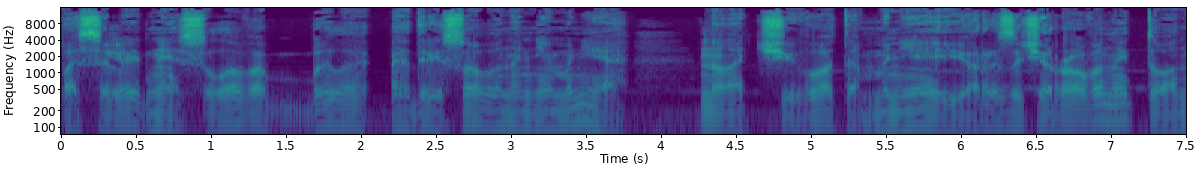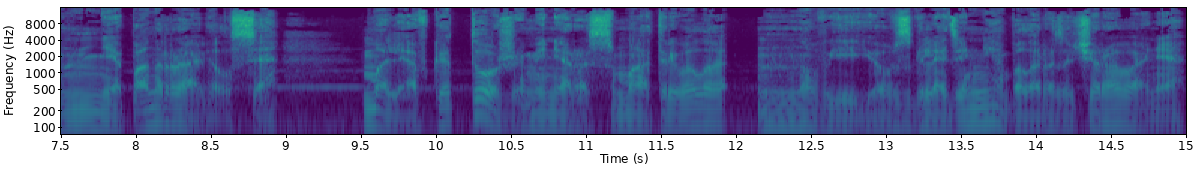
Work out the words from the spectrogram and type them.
Последнее слово было адресовано не мне — но от чего-то мне ее разочарованный тон не понравился. Малявка тоже меня рассматривала, но в ее взгляде не было разочарования.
